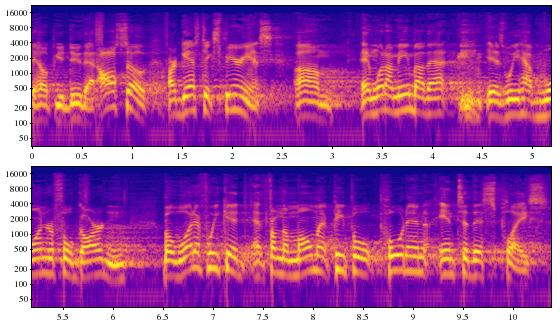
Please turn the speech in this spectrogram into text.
to help you do that. Also, our guest experience. Um, and what I mean by that is we have wonderful garden. But what if we could, from the moment people pulled in into this place,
